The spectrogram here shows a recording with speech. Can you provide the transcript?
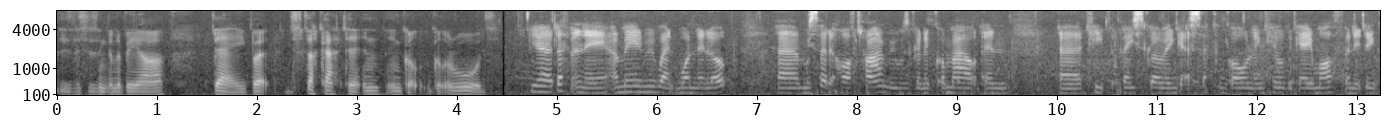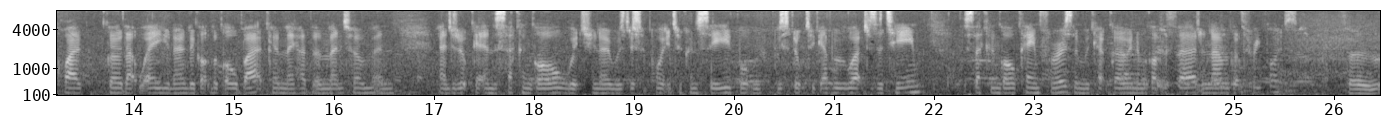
this isn't going to be our day, but stuck at it and, and got got the rewards. Yeah, definitely. I mean, we went 1 0 up. Um, we said at half time we was going to come out and uh, keep the pace going, get a second goal, and kill the game off. And it didn't quite go that way. You know, they got the goal back and they had the momentum and ended up getting the second goal, which you know was disappointing to concede. But we, we stuck together. We worked as a team. The second goal came for us, and we kept going, and we got the third, and now we've got three points. So,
